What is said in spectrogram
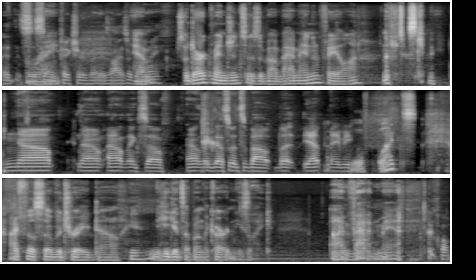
It's the same picture, but his eyes are Yeah. glowing. So Dark Vengeance is about Batman and Phelan. No, just kidding. No, No, I don't think so. I don't think that's what it's about. But yep, maybe. What? I feel so betrayed now. He he gets up on the cart and he's like, "I'm that man." Oh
